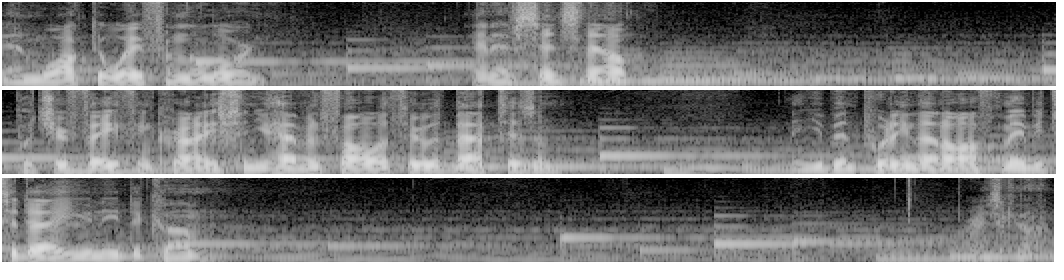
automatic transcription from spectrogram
and walked away from the Lord and have since now put your faith in Christ and you haven't followed through with baptism and you've been putting that off, maybe today you need to come. Praise God.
